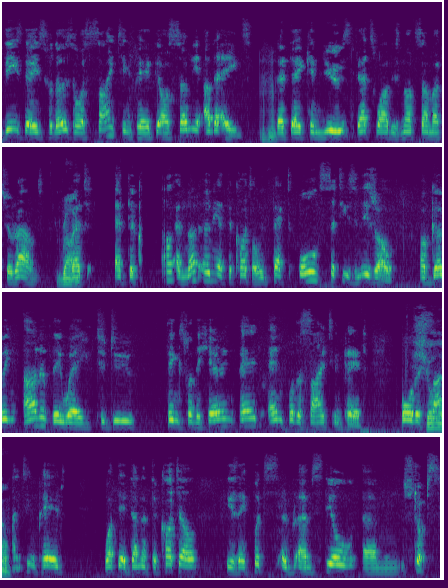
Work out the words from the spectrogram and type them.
these days, for those who are sight impaired, there are so many other aids that they can use. That's why there's not so much around. Right. But at the Kotel, and not only at the Kotel, in fact, all cities in Israel are going out of their way to do things for the hearing impaired and for the sight impaired. For the Sure. sight impaired, what they've done at the Kotel is they put uh, um, steel um, strips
